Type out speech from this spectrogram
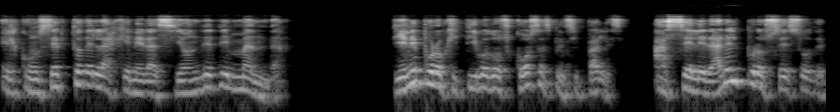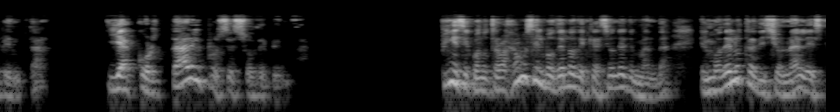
el concepto de la generación de demanda tiene por objetivo dos cosas principales acelerar el proceso de venta y acortar el proceso de venta. Fíjense, cuando trabajamos el modelo de creación de demanda, el modelo tradicional es,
